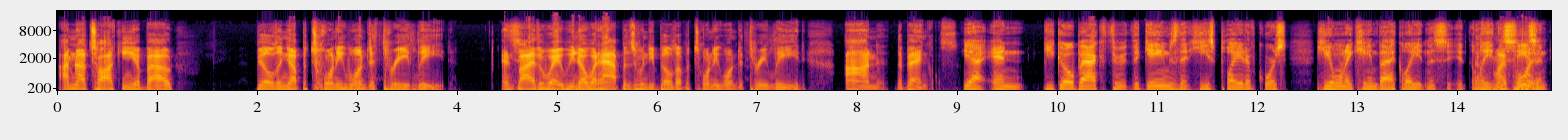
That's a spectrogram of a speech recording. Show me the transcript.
I'm not talking about building up a 21 to 3 lead. And by the way, we know what happens when you build up a 21 to 3 lead on the Bengals. yeah, and you go back through the games that he's played. Of course, he only came back late in the late in my the point.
